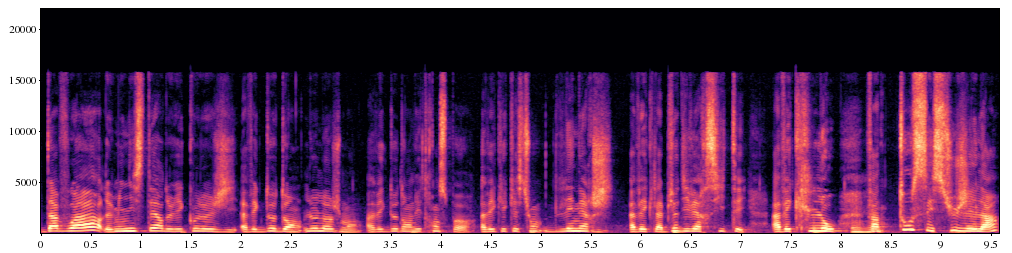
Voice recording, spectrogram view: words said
d'avoir le ministère de l'écologie, avec dedans le logement, avec dedans les transports, avec les questions de l'énergie, avec la biodiversité, avec l'eau, Mhm. enfin tous ces sujets-là,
